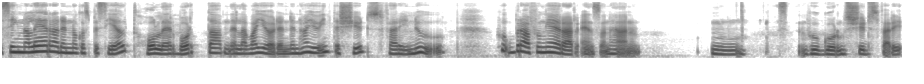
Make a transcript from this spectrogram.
Signalerar den något speciellt? Håller borta? Eller vad gör den? Den har ju inte skyddsfärg nu. Hur bra fungerar en sån här mm, huggorms skyddsfärg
